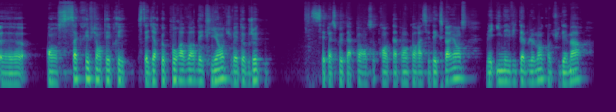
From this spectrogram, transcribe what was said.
euh, en sacrifiant tes prix. C'est-à-dire que pour avoir des clients, tu vas être obligé, c'est parce que tu n'as pas encore assez d'expérience, mais inévitablement, quand tu démarres,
